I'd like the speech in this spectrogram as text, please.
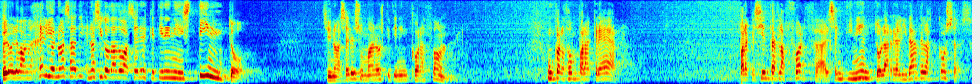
Pero el Evangelio no ha, sido dado a seres que tienen instinto, sino a seres humanos que tienen corazón. Un corazón para creer, para que sientas la fuerza, el sentimiento, la realidad de las cosas.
